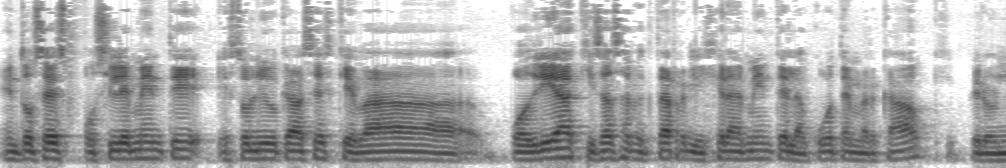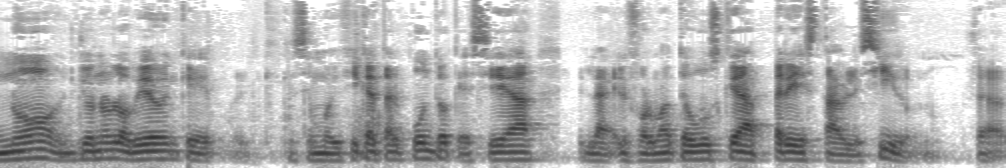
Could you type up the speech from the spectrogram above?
Entonces, posiblemente esto lo único que hace es que va, podría quizás afectar ligeramente la cuota de mercado, pero no, yo no lo veo en que, se modifique a tal punto que sea el formato de búsqueda preestablecido. O sea,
